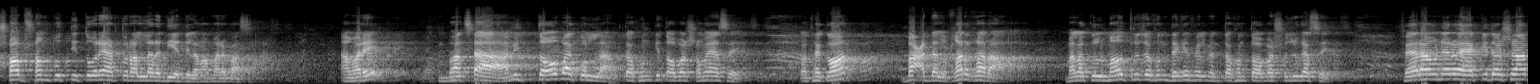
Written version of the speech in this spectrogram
সব সম্পত্তি তোরে আর তোর আল্লাহরে দিয়ে দিলাম, আমারে বাঁচা। আমারে বাছা আমি তওবা করলাম। তখন কি তওবার সময় আছে? কথা কন। বাদাল গারগারা। মালাকুল মাউত্র যখন দেখে ফেলবেন, তখন তওবার সুযোগ আছে। ফেরাউনেরও একই দশা।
